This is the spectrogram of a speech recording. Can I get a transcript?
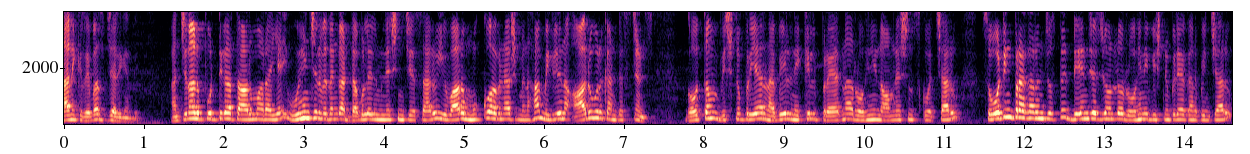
దానికి రివర్స్ జరిగింది. అంచనాలు పూర్తిగా తారుమారయ్యాయి. ఊహించిన విధంగా డబుల్ ఎలిమినేషన్ చేశారు. ఈ వారం ముక్కు అవినాష్ మినహా మిగిలిన ఆరుగురు కంటెస్టెంట్స్ గౌతమ్ విష్ణుప్రియ నబీల్ నిఖిల్ ప్రేరణ రోహిణి నామినేషన్స్కి వచ్చారు. సో ఓటింగ్ ప్రకారం చూస్తే డేంజర్ జోన్లో రోహిణి విష్ణుప్రియ కనిపించారు.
